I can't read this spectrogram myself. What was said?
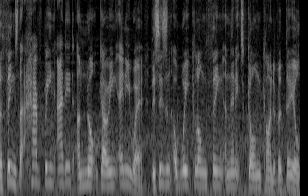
the things that have been added are not going anywhere. This isn't a week long thing and then it's gone kind of a deal.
